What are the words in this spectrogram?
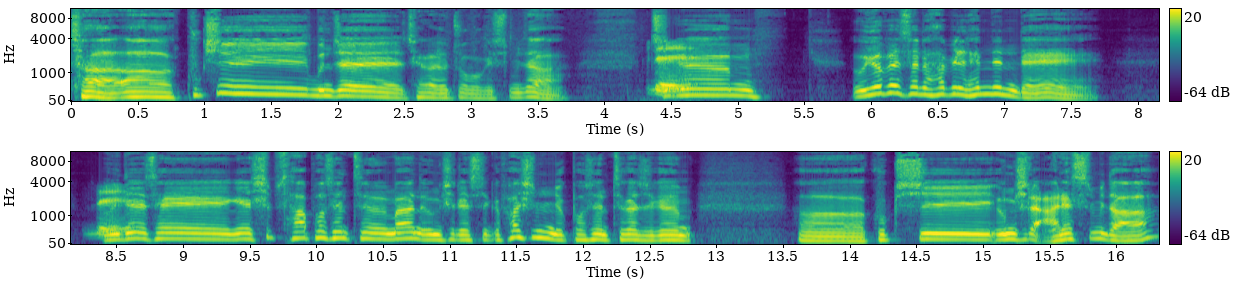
자, 어, 국시 문제 제가 여쭤보겠습니다. 네. 지금 의협에서는 합의를 했는데 네. 의대생의 14%만 응시를 했으니까 86%가 지금 어, 국시 응시를 안 했습니다.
